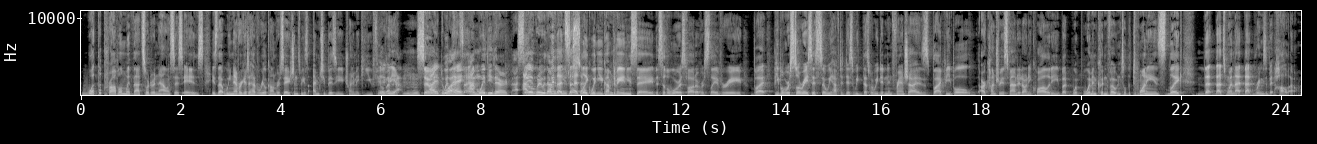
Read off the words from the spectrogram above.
What the problem with that sort of analysis is, is that we never get to have real conversations because I'm too busy trying to make you feel better. Yeah. mhm. So I, with well, hey, said- I'm with you there. I, I agree with everything that you said, just said. like when you come to me and you say the Civil War is fought over slavery, but people were still racist, so we have to dis. We, that's why we didn't enfranchise black people. Our country is founded on equality, but w- women couldn't vote until the twenties. Like that. That's when that that rings a bit hollow.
